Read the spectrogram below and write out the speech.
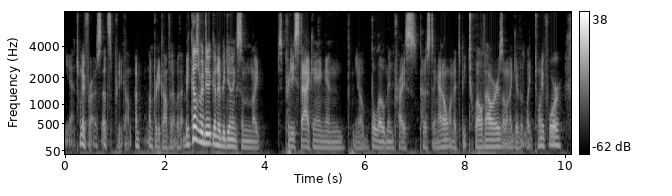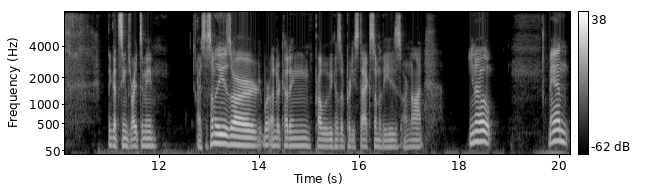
Yeah, 24 hours. That's pretty. Com- I'm, I'm pretty confident with that because we're going to be doing some like pretty stacking and you know below min price posting. I don't want it to be 12 hours. I want to give it like 24. Think that seems right to me. All right, so some of these are we're undercutting probably because of pretty stacks. Some of these are not. You know, man,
